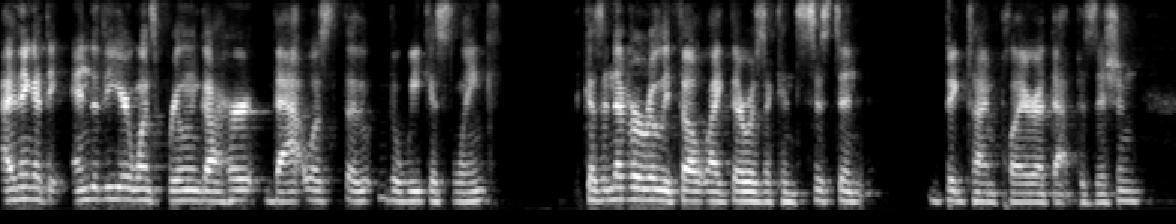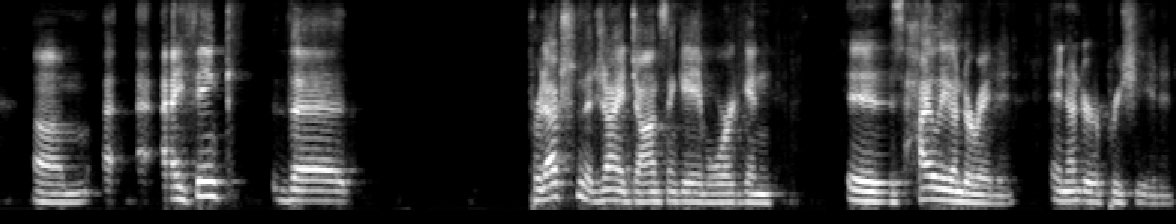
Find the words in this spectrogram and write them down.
I think at the end of the year, once Breeland got hurt, that was the the weakest link because it never really felt like there was a consistent big time player at that position. Um, I, I think the production that Johnny Johnson gave Oregon is highly underrated and underappreciated.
